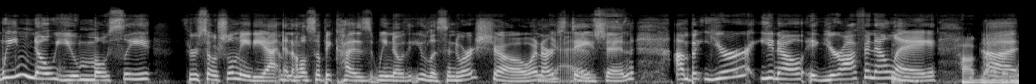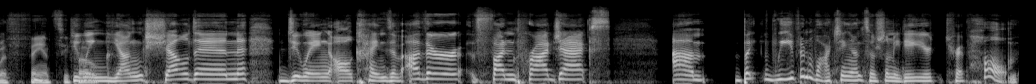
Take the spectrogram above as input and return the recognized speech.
we know you mostly through social media and also because we know that you listen to our show and our Yes. station. Um, but you're, you know, you're off in LA Hobnobbing uh, with fancy doing folk. Young Sheldon, doing all kinds of other fun projects. Um, but we've been watching on social media your trip home,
